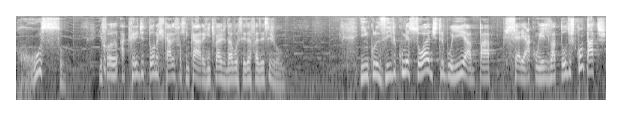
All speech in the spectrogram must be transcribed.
russo e falou, acreditou nos caras e falou assim: cara, a gente vai ajudar vocês a fazer esse jogo. E inclusive começou a distribuir, a, a sharear com eles lá todos os contatos,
